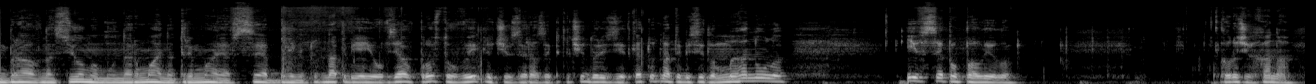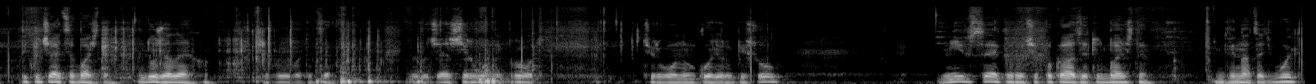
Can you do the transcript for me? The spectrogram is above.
Брав на сьомому, нормально тримає, все, блін. Тут на тобі я його взяв, просто виключив зараз, підключив до розетки. А тут на тобі світло мигануло і все попалило. Коротше, хана. Підключається, бачите, дуже легко. Вивод оце. Вибачаю, червоний провод червоного кольору пішов. І все, коротше, показує тут, бачите, 12 вольт.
